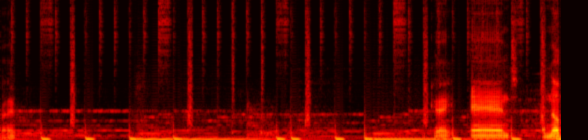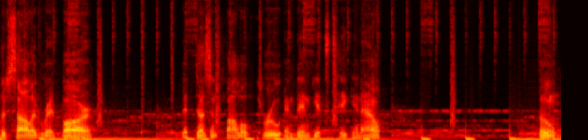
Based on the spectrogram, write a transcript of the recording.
right? Okay, and another solid red bar that doesn't follow through and then gets taken out. Boom.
